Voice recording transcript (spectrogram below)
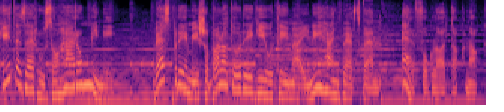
2023 Mini. Veszprém és a Balaton régió témái néhány percben elfoglaltaknak.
